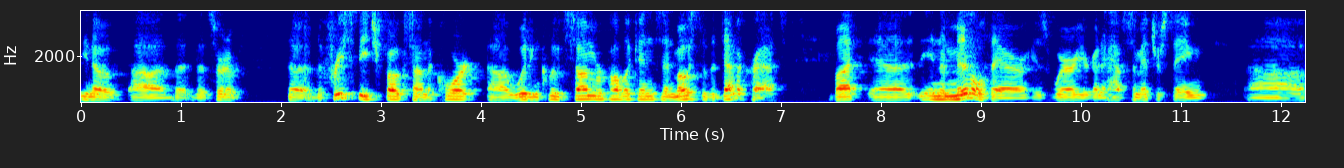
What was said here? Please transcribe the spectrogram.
you know uh, the the sort of the the free speech folks on the court uh, would include some Republicans and most of the Democrats, but uh, in the middle there is where you're going to have some interesting uh,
